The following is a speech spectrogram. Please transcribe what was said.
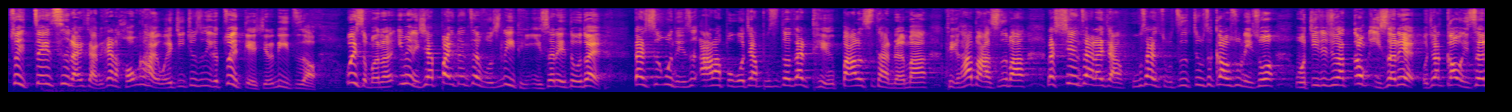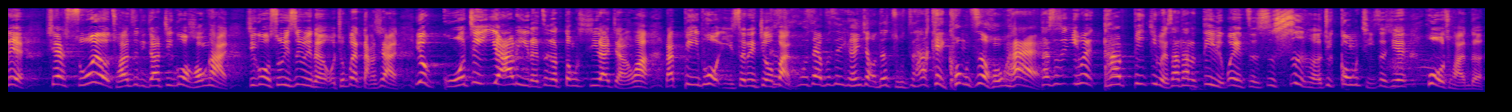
所以这一次来讲，你看红海危机就是一个最典型的例子哦。为什么呢？因为你现在拜登政府是力挺以色列，对不对？但是问题是，阿拉伯国家不是都在挺巴勒斯坦人吗？挺哈马斯吗？那现在来讲，胡塞组织就是告诉你说，我今天就要动以色列，我就要搞以色列。现在所有船只你只要经过红海，经过苏伊士运河，我就不要挡下来，用国际压力的这个东西来讲的话，来逼迫以色列就范。胡塞不是一个很小的组织，它可以控制红海，但是因为它基基本上它的地理位置是适合去攻击这些货船的，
